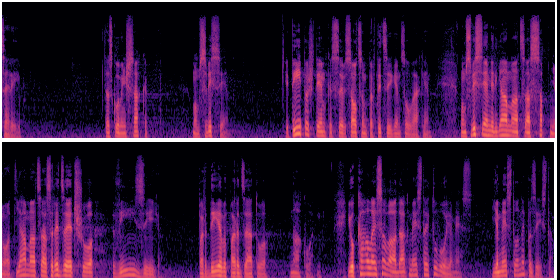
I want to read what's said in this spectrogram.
cerību. Tas, ko viņš saka, mums visiem, ir īpaši tiem, kas sevi saucam par ticīgiem cilvēkiem. Mums visiem ir jāmācās sapņot, jāmācās redzēt šo vīziju par Dieva paredzēto nākotni. Jo kā lai savādāk mēs tai tuvojamies, ja mēs to nepazīstam?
